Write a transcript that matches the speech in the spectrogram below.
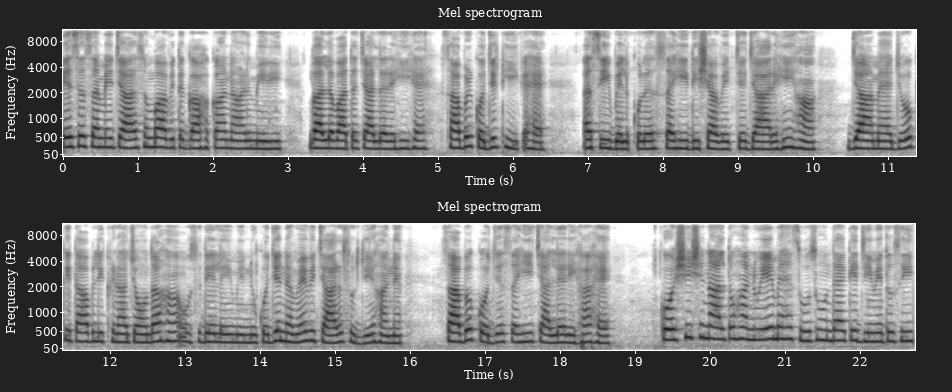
ਇਸ ਸਮੇਂ ਚਾਰ ਸੰਭਾਵਿਤ ਗਾਹਕਾਂ ਨਾਲ ਮੇਰੀ ਗੱਲਬਾਤ ਚੱਲ ਰਹੀ ਹੈ। ਸਭ ਕੁਝ ਠੀਕ ਹੈ। ਅਸੀਂ ਬਿਲਕੁਲ ਸਹੀ ਦਿਸ਼ਾ ਵਿੱਚ ਜਾ ਰਹੇ ਹਾਂ। ਜਾਂ ਮੈਂ ਜੋ ਕਿਤਾਬ ਲਿਖਣਾ ਚਾਹੁੰਦਾ ਹਾਂ, ਉਸ ਦੇ ਲਈ ਮੈਨੂੰ ਕੁਝ ਨਵੇਂ ਵਿਚਾਰ ਸੁੱਝੇ ਹਨ। ਸਭ ਕੁਝ ਸਹੀ ਚੱਲ ਰਿਹਾ ਹੈ। ਕੋਸ਼ਿਸ਼ ਨਾਲ ਤੁਹਾਨੂੰ ਇਹ ਮਹਿਸੂਸ ਹੁੰਦਾ ਹੈ ਕਿ ਜਿਵੇਂ ਤੁਸੀਂ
